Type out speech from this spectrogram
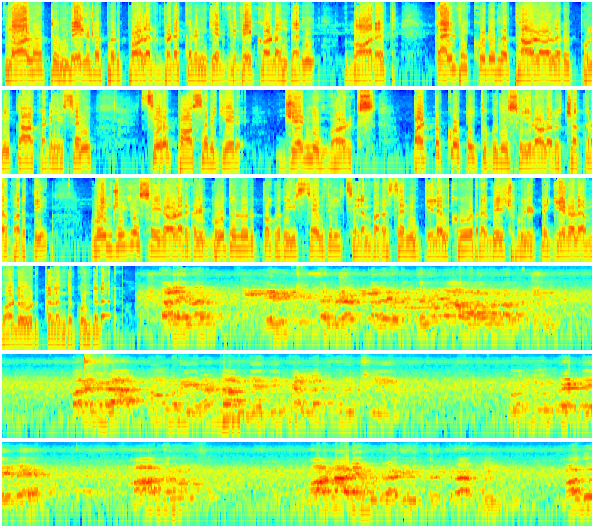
மாநாட்டு மேலிட பொறுப்பாளர் வழக்கறிஞர் விவேகானந்தன் பாரத் கல்வி குழும தாளாளர் புனிதா கணேசன் சிறப்பாசிரியர் ஜென்னி மார்க்ஸ் பட்டுக்கோட்டை தொகுதி செயலாளர் சக்கரவர்த்தி ஒன்றிய செயலாளர்கள் பூதலூர் பகுதி செந்தில் சிலம்பரசன் இளங்கோ ரமேஷ் உள்ளிட்ட ஏராளமானோர் கலந்து கொண்டனர். தலைவர் எழுச்சி தமிழர் தலைவர் திருமாவளவன் அவர்கள் வருகிற அக்டோபர் இரண்டாம் தேதி கள்ளக்குறிச்சி உளுந்தூர்பேட்டையிலே மாபெரும் மாநாடு ஒன்று அறிவித்திருக்கிறார்கள். மது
